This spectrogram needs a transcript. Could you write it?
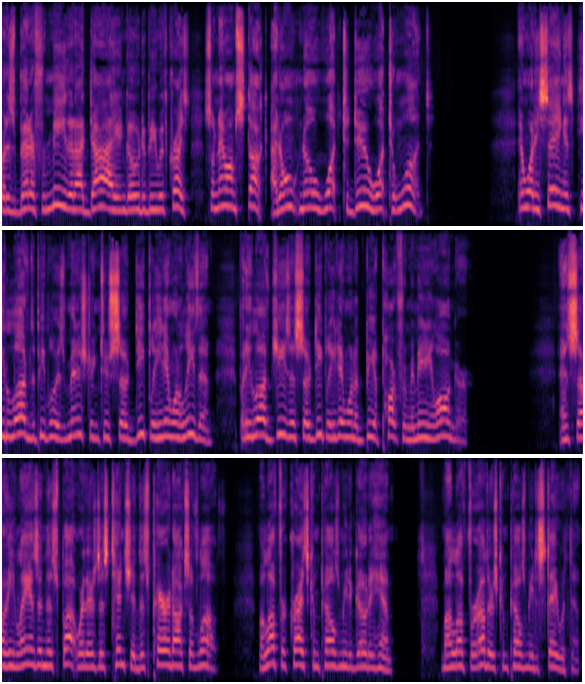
but it's better for me that I die and go to be with Christ. So now I'm stuck. I don't know what to do, what to want. And what he's saying is he loved the people he was ministering to so deeply he didn't want to leave them. But he loved Jesus so deeply he didn't want to be apart from him any longer. And so he lands in this spot where there's this tension, this paradox of love. My love for Christ compels me to go to him. My love for others compels me to stay with them,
